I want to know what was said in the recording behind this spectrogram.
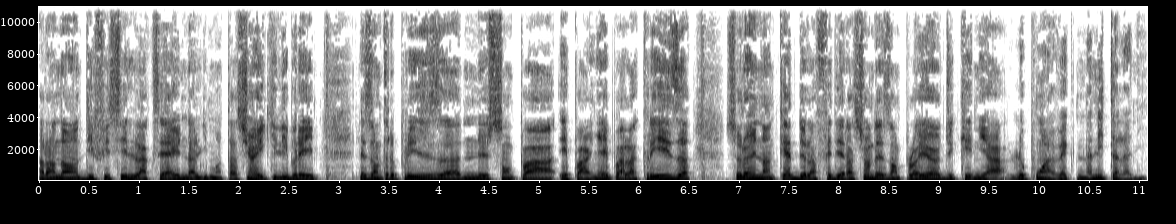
rendant difficile l'accès à une alimentation équilibrée. Les entreprises ne sont pas épargnées par la crise, selon une enquête de la Fédération des employeurs du Kenya. Le point avec Nani Talani.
